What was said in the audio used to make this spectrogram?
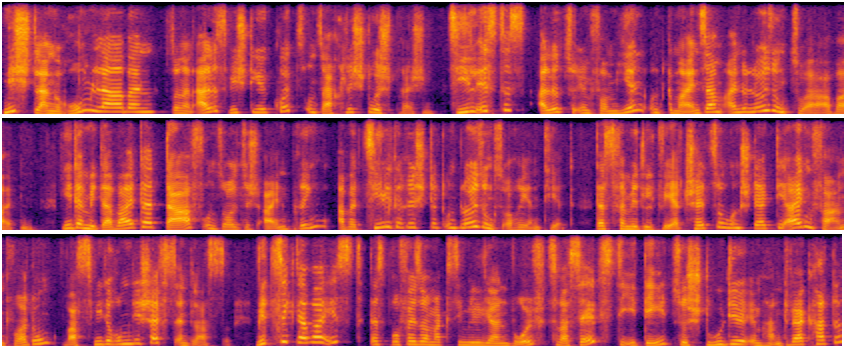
Nicht lange rumlabern, sondern alles Wichtige kurz und sachlich durchsprechen. Ziel ist es, alle zu informieren und gemeinsam eine Lösung zu erarbeiten. Jeder Mitarbeiter darf und soll sich einbringen, aber zielgerichtet und lösungsorientiert. Das vermittelt Wertschätzung und stärkt die Eigenverantwortung, was wiederum die Chefs entlastet. Witzig dabei ist, dass Professor Maximilian Wolf zwar selbst die Idee zur Studie im Handwerk hatte,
